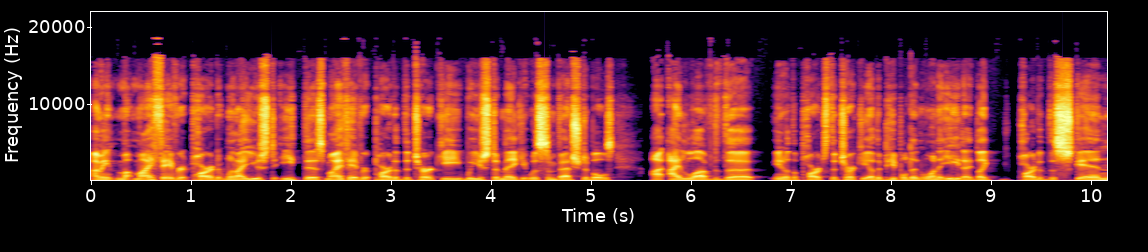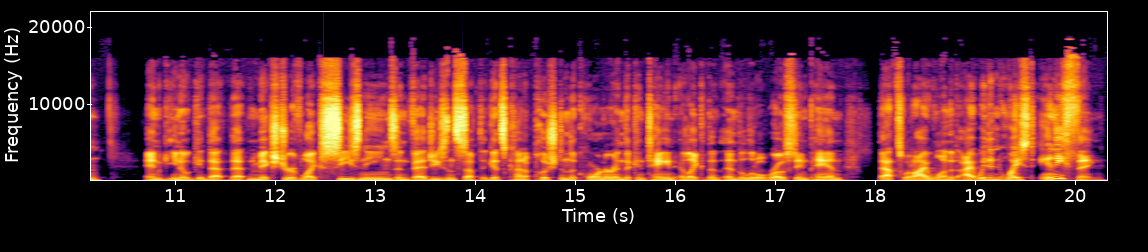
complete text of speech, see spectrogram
I mean, my favorite part when I used to eat this, my favorite part of the turkey, we used to make it with some vegetables. I, I loved the you know the parts of the turkey other people didn't want to eat. I'd like part of the skin and you know get that that mixture of like seasonings and veggies and stuff that gets kind of pushed in the corner in the container like the, in the little roasting pan. That's what I wanted. I, we didn't waste anything.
